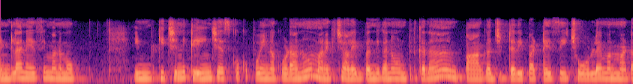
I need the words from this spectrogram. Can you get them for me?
ఎండలు అనేసి మనము ఇన్ కిచెన్ని క్లీన్ చేసుకోకపోయినా కూడాను మనకి చాలా ఇబ్బందిగానే ఉంటుంది కదా. బాగా జిడ్డది పట్టేసి చూడలేమన్నమాట.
